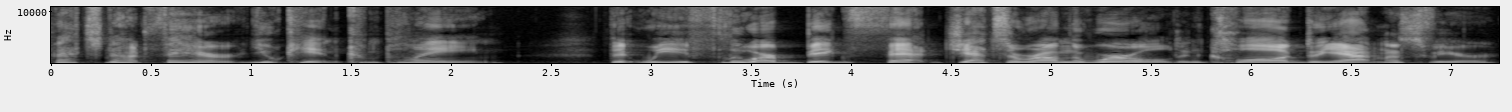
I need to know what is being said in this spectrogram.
That's not fair. You can't complain. that we flew our big fat jets around the world and clogged the atmosphere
